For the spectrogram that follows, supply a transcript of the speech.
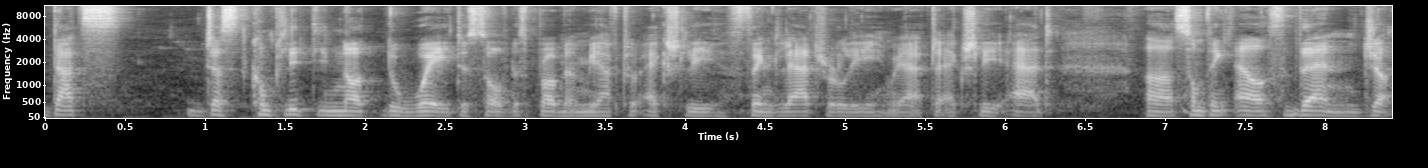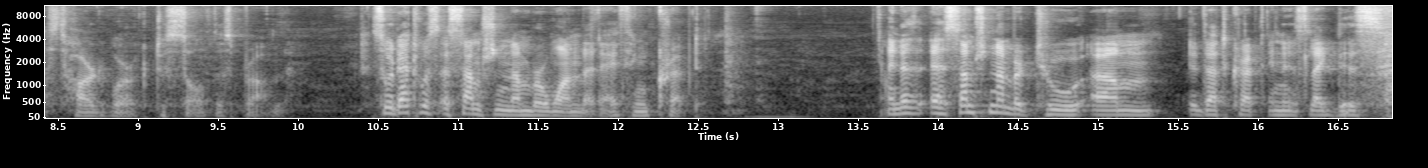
that's just completely not the way to solve this problem. We have to actually think laterally. We have to actually add uh, something else than just hard work to solve this problem. So that was assumption number one that I think crept. And assumption number two um, that crept in is like this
